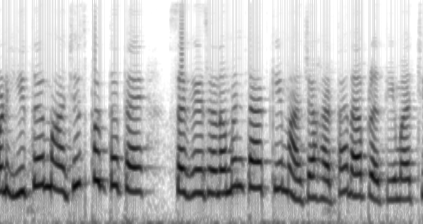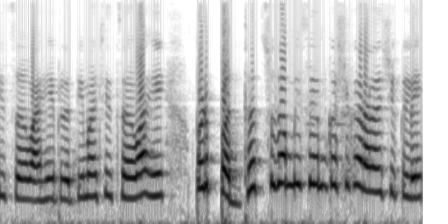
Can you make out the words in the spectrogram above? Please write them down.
पण ही तर माझीच पद्धत आहे. सगळेजण म्हणतात की माझ्या हाताला प्रतिमाची चव आहे प्रतिमाची चव आहे पण पद्धत सुद्धा मी सेम कशी करायला शिकले?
